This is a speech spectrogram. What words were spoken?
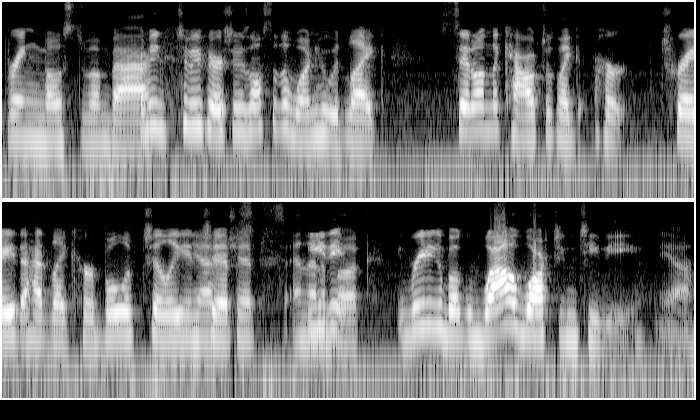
bring most of them back. I mean, to be fair, she was also the one who would like sit on the couch with like her tray that had like her bowl of chili and Yep, chips, chips, and then a book. reading a book while watching TV. yeah.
